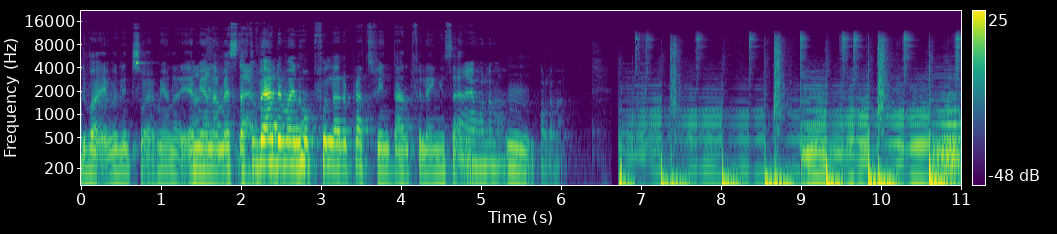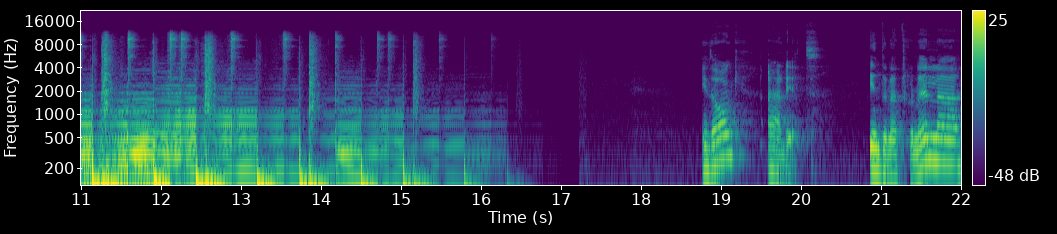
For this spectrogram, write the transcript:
Det var väl inte så jag menade. Jag menar mest att Nej, världen var en hoppfullare plats för inte allt för länge sedan. Nej, jag håller med. Mm. Håller med. Idag är det Internationella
